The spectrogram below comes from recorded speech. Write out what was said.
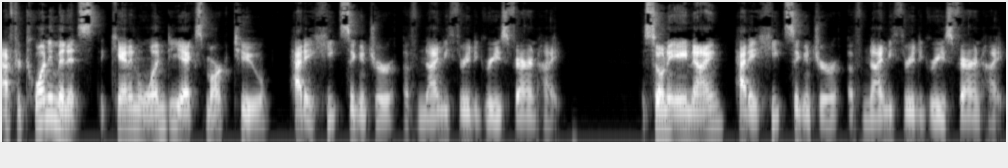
After 20 minutes, the Canon 1DX Mark II had a heat signature of 93 degrees Fahrenheit. The Sony A9 had a heat signature of 93 degrees Fahrenheit.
